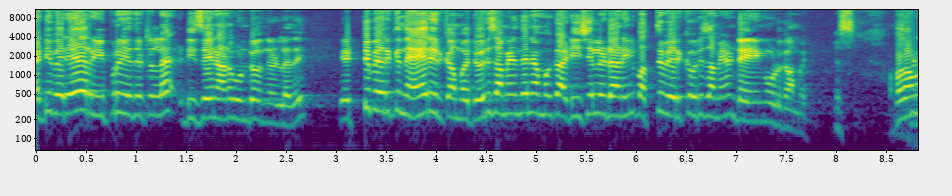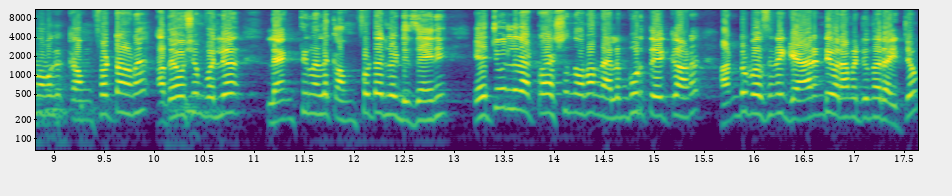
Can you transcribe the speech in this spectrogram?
അടിവരെ റീപ്പർ ചെയ്തിട്ടുള്ള ഡിസൈൻ ആണ് കൊണ്ടുവന്നിട്ടുള്ളത്. എട്ട് പേർക്ക് നേരെ ഇരിക്കാൻ പറ്റും. ഒരു സമയം തന്നെ നമുക്ക് അഡീഷണൽ ഇടുകയാണെങ്കിൽ പത്ത് പേർക്ക് ഒരു സമയം ഡൈനിങ് കൊടുക്കാൻ പറ്റും. അപ്പൊ അതുകൊണ്ട് നമുക്ക് കംഫർട്ടാണ് അത്യാവശ്യം വലിയ ലെങ്ത്തിൽ നല്ല കംഫർട്ട് ആയിട്ടുള്ള ഡിസൈൻ ഏറ്റവും വലിയൊരു അട്രാക്ഷൻ എന്ന് പറഞ്ഞാൽ നിലമ്പൂർ തേക്കാണ് ഹൺഡ്രഡ് പെർസെന്റ് ഗ്യാരണ്ടി വരാൻ പറ്റുന്ന ഒരു ഐറ്റം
